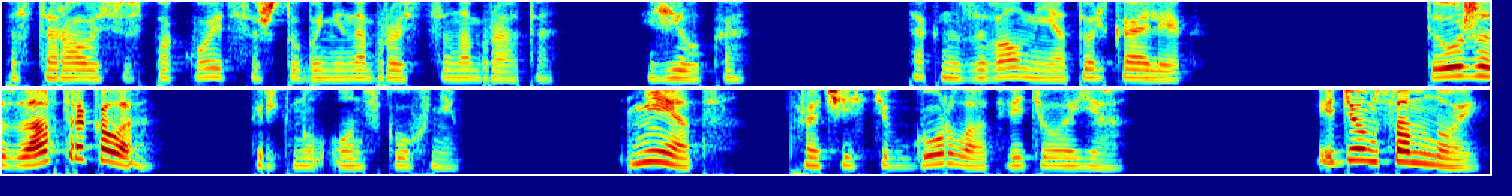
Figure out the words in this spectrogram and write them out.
постаралась успокоиться, чтобы не наброситься на брата. Вилка. Так называл меня только Олег. «Ты уже завтракала?» — крикнул он с кухни. «Нет», — прочистив горло, ответила я. «Идем со мной.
